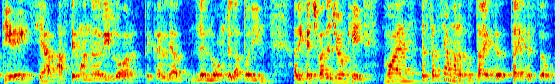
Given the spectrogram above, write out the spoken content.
direcția asemănărilor pe care le, le luăm de la părinți, adică ceva de genul, ok, vai, ăsta seamănă cu taică, taică său.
